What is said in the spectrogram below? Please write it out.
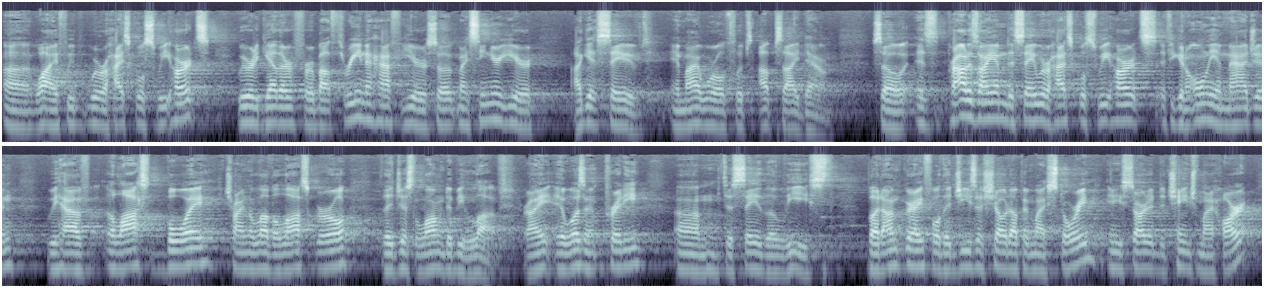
uh, wife, we, we were high school sweethearts. We were together for about three and a half years. So, my senior year, I get saved, and my world flips upside down. So, as proud as I am to say we were high school sweethearts, if you can only imagine, we have a lost boy trying to love a lost girl that just longed to be loved, right? It wasn't pretty, um, to say the least. But I'm grateful that Jesus showed up in my story and he started to change my heart.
